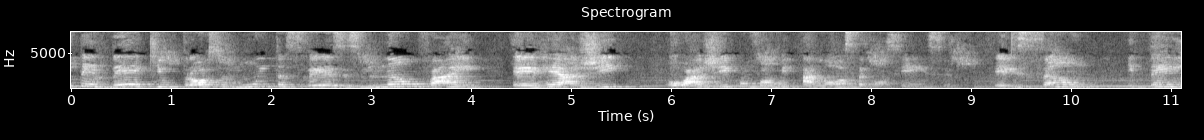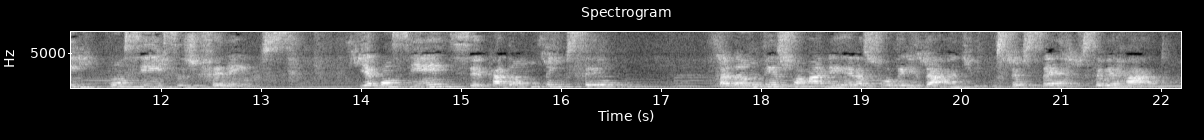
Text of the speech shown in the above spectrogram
entender que o próximo muitas vezes não vai é, reagir ou agir conforme a nossa consciência. Eles são e têm consciências diferentes. E a consciência, cada um tem o seu. Cada um tem a sua maneira, a sua verdade, o seu certo, o seu errado.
